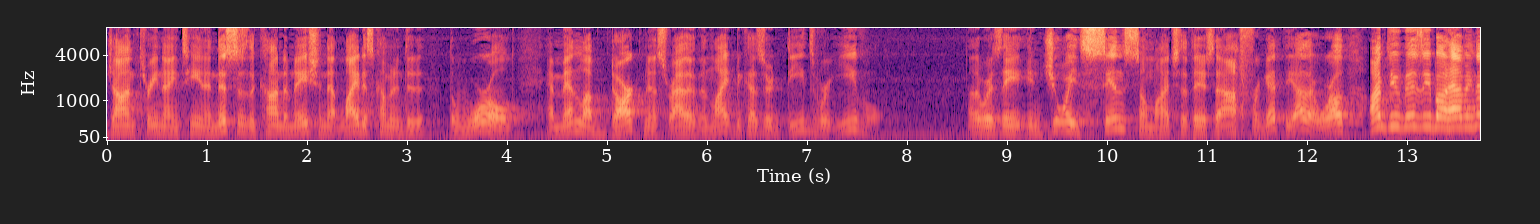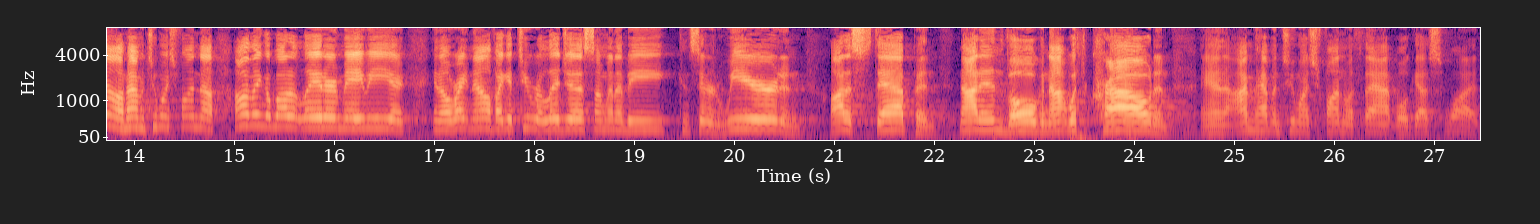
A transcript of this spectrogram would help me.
John 3:19, and this is the condemnation that light is coming into the world, and men love darkness rather than light because their deeds were evil. In other words, they enjoyed sin so much that they say, oh, ah, forget the other world. I'm too busy about having now. I'm having too much fun now. I'll think about it later, maybe. Or, you know, right now, if I get too religious, I'm going to be considered weird and out of step and not in vogue and not with the crowd. And, and I'm having too much fun with that. Well, guess what?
